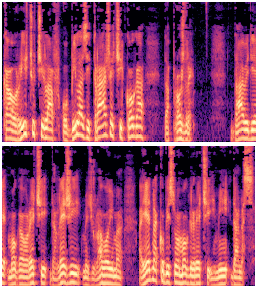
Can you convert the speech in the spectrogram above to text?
kao ričući lav obilazi tražeći koga da proždre. David je mogao reći da leži među lavovima, a jednako bismo mogli reći i mi danas.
